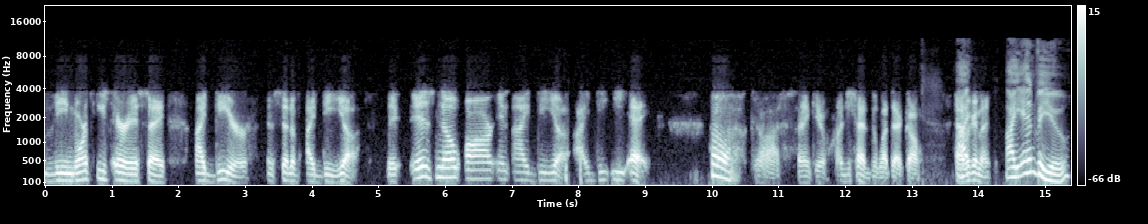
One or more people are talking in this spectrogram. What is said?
the Northeast area say idea instead of idea. There is no R in idea. I D E A. Oh God, thank you. I just had to let that go. Have I- a good night. I envy you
